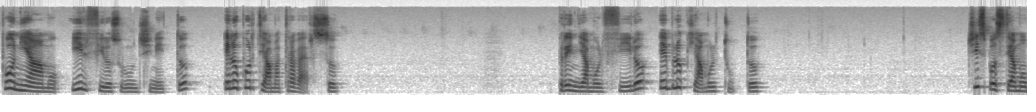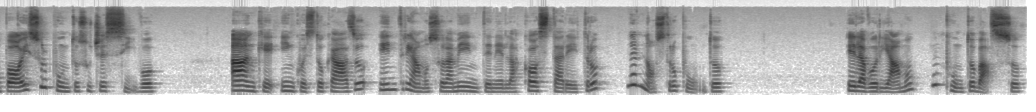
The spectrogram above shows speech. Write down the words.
poniamo il filo sull'uncinetto e lo portiamo attraverso. Prendiamo il filo e blocchiamo il tutto. Ci spostiamo poi sul punto successivo. Anche in questo caso entriamo solamente nella costa retro nel nostro punto e lavoriamo un punto basso.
